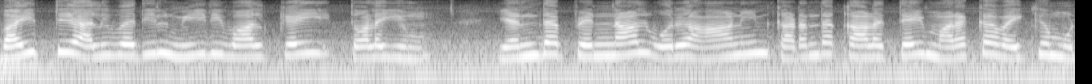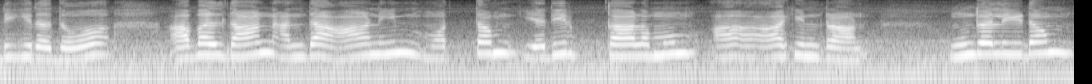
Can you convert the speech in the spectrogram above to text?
வைத்து அழுவதில் மீதி வாழ்க்கை தொலையும். எந்த பெண்ணால் ஒரு ஆணின் கடந்த காலத்தை மறக்க வைக்க முடிகிறதோ அவள்தான் அந்த ஆணின் மொத்தம் எதிர்காலமும் ஆ- ஆகின்றான். உங்களிடம்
